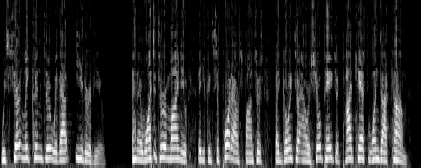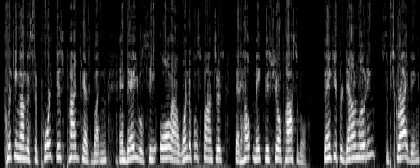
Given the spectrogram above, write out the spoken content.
We certainly couldn't do it without either of you. And I wanted to remind you that you can support our sponsors by going to our show page at podcast1.com, clicking on the support this podcast button, and there you will see all our wonderful sponsors that help make this show possible. Thank you for downloading, subscribing,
